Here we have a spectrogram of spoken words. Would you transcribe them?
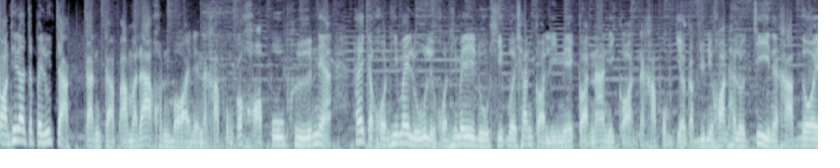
ก่อนที่เราจะไปรู้จักกันกับ Armada Convoy เนี่ยนะครับผมก็ขอปูพื้นเนี่ยให้กับคนที่ไม่รู้หรือคนที่ไม่ได้ดูคลิปเวอร์ชันก่อนรีเมคก่อนหน้านี้ก่อนนะครับผมเกี่ยวกับ Unicorn Trilogy นะครับโดย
